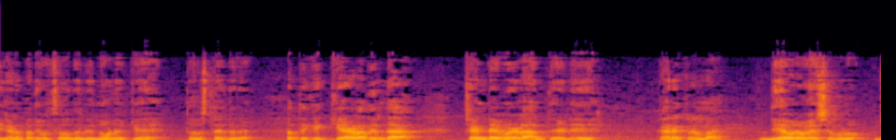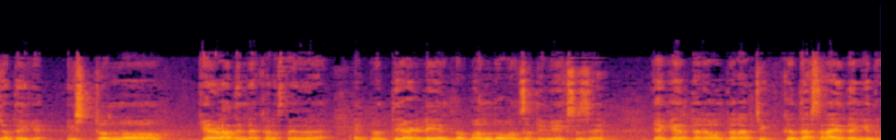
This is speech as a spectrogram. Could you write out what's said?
ಈ ಗಣಪತಿ ಉತ್ಸವದಲ್ಲಿ ನೋಡೋಕೆ ತೋರಿಸ್ತಾ ಇದ್ದಾರೆ. ಜೊತೆಗೆ ಕೇರಳದಿಂದ ಚಂಡೆ ಮೇಳ ಅಂತೇಳಿ ಕಾರ್ಯಕ್ರಮ ದೇವರ ವೇಷಗಳು ಜೊತೆಗೆ. ಇಷ್ಟನ್ನು ಕೇರಳದಿಂದ ಕರೆಸ್ತಾ ಇದ್ದಾರೆ. ಪ್ರತಿ ಹಳ್ಳಿಯಿಂದಲೂ ಬಂದು ಒಂದ್ಸತಿ ವೀಕ್ಷಿಸಿ, ಯಾಕೆ ಅಂತಾರೆ ಒಂಥರ ಚಿಕ್ಕ ದಸರಾ ಇದ್ದಂಗಿದು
